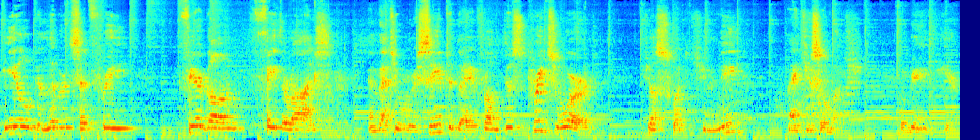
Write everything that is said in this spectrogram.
healed, delivered, set free, fear gone, faith arise, and that you will receive today from this preached word just what you need. Thank you so much for being here.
